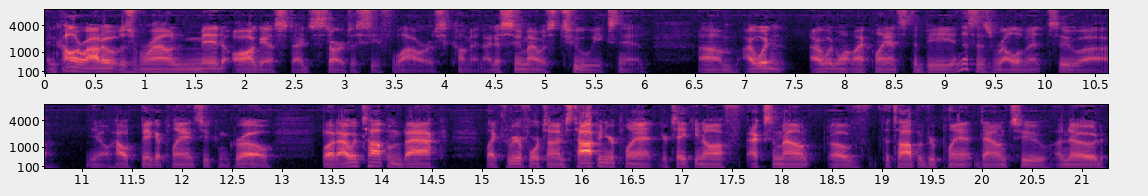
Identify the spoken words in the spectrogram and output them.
In Colorado, it was around mid August. I'd start to see flowers come in. I'd assume I was two weeks in. Um, I wouldn't I would want my plants to be, and this is relevant to uh, you know how big a plants you can grow, but I would top them back like three or four times. Topping your plant, you're taking off X amount of the top of your plant down to a node,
